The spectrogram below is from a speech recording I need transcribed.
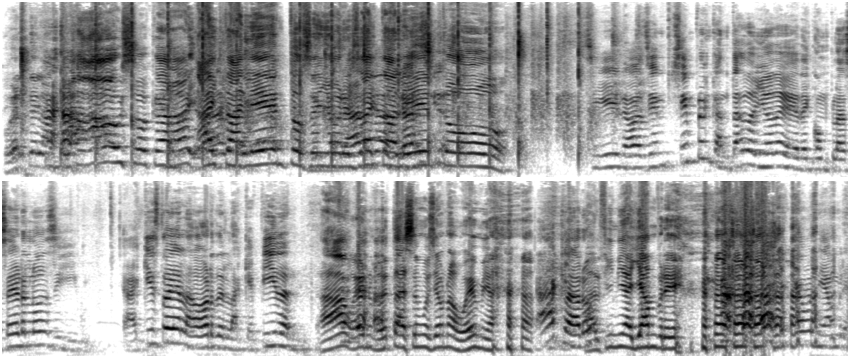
Fuerte el aplauso, caray. Hay talento, señores, hay talento. Sí, no, siempre, encantado yo de, complacerlos y aquí estoy a la orden, la que pidan. Ah, bueno, ahorita hacemos ya una bohemia. Ah, claro. Al fin y hay hambre. Acabo ni hambre.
